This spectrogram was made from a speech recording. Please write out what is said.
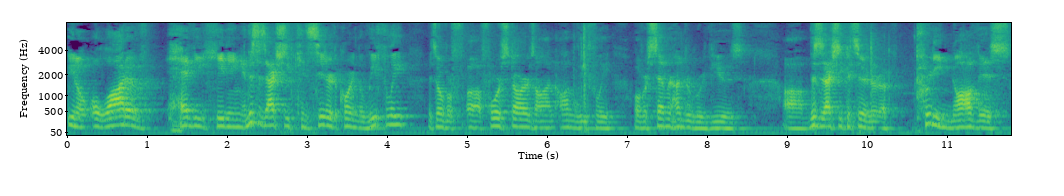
you know, a lot of heavy hitting, and this is actually considered, according to Leafly, it's over uh, four stars on, on Leafly, over 700 reviews. Um, this is actually considered a pretty novice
